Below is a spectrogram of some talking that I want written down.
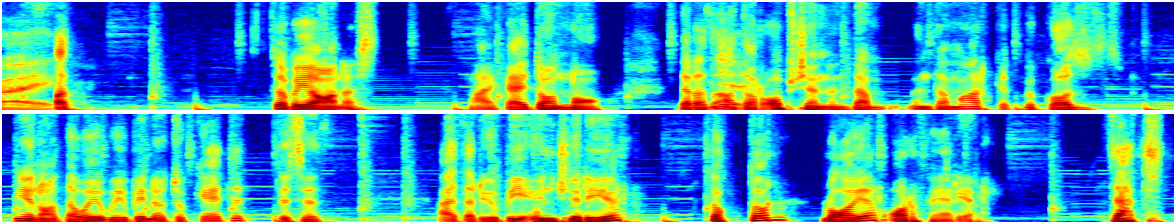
Right. But- to be honest like i don't know there is Yeah. other option in the in the market because you know the way we've been educated this is either you be engineer doctor lawyer or farrier that's it.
